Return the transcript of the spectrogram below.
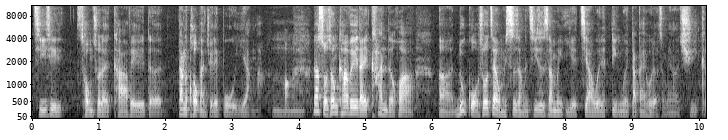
机器冲出来咖啡的，当然口感绝对不一样嘛，好，嗯，那手冲咖啡来看的话。啊、呃，如果说在我们市场的机制上面，也价位的定位大概会有什么样的区隔？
